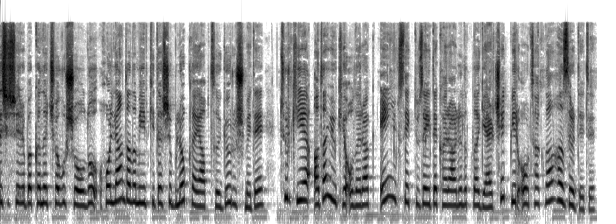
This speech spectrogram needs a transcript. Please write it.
Dışişleri Bakanı Çavuşoğlu, Hollandalı mevkidaşı Blok'la yaptığı görüşmede Türkiye aday ülke olarak en yüksek düzeyde kararlılıkla gerçek bir ortaklığa hazır dedi.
